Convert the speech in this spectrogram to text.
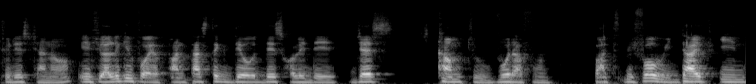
to this channel. If you are looking for a fantastic deal this holiday, just come to Vodafone. But before we dive in,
